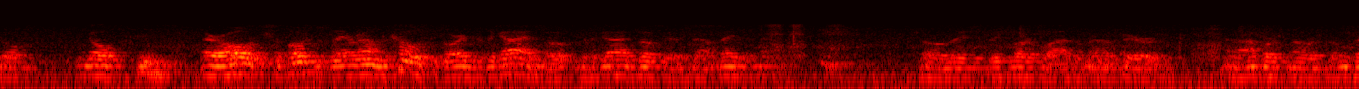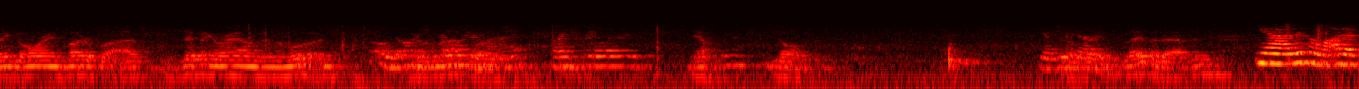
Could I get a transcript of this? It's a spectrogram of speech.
Gulf, Gulf, they're all supposed to stay around the coast according to the guidebook, but the guidebook is outdated now. So these, these butterflies have been up here, and I first noticed them, big orange butterflies zipping around in the wood. Oh, the orange On my griller, place. orange griller, Yeah, Gulf. yeah, So we got. they, they've adapted. Yeah, there's a lot of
